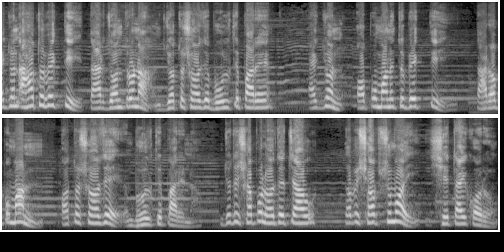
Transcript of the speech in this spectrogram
একজন আহত ব্যক্তি তার যন্ত্রণা যত সহজে ভুলতে পারে, একজন অপমানিত ব্যক্তি তার অপমান অত সহজে ভুলতে পারে না। যদি সফল হতে চাও, তবে সবসময় সেটাই করো।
